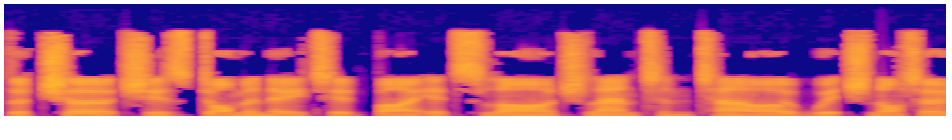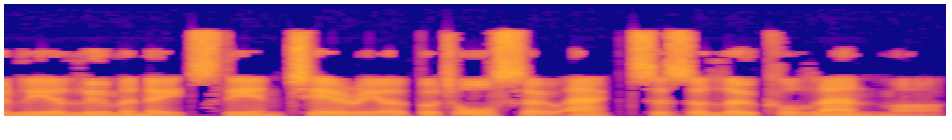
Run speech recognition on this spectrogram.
The church is dominated by its large lantern tower which not only illuminates the interior but also acts as a local landmark.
